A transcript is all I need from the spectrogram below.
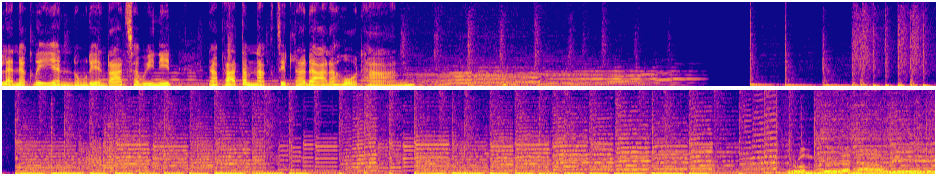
และนักเรียนโรงเรียนราชวินิตณพระตำหนักจิตรดาละโหฐาน วมเครือนาวี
